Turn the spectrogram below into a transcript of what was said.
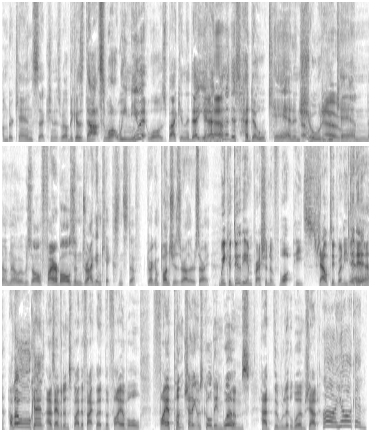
under Ken's section as well. Because that's what we knew it was back in the day. You had none of this Hadoken and Show no. you Ken. No, no, it was all fireballs and dragon kicks and stuff. Dragon punches, rather. Sorry. We could do the impression of what he shouted when he did yeah, it. yeah. Hello, Ken. as evidenced by the fact that the fireball fire punch i think it was called in worms had the little worm shout hi Yarkin.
